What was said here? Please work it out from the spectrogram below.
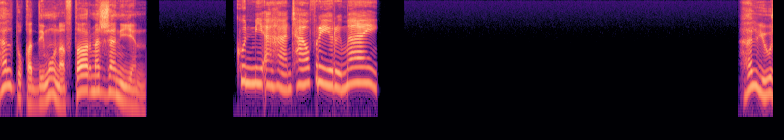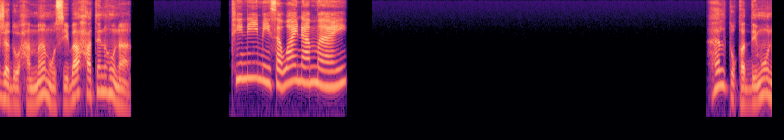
هل تقدمون إفطار مجاني؟ คุณมีอาหารเช้าฟรีหรือไม่ هل يوجد حمام سباحة هنا؟ ที่นี่มีสระว่ายน้ำไหม هل تقدمون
